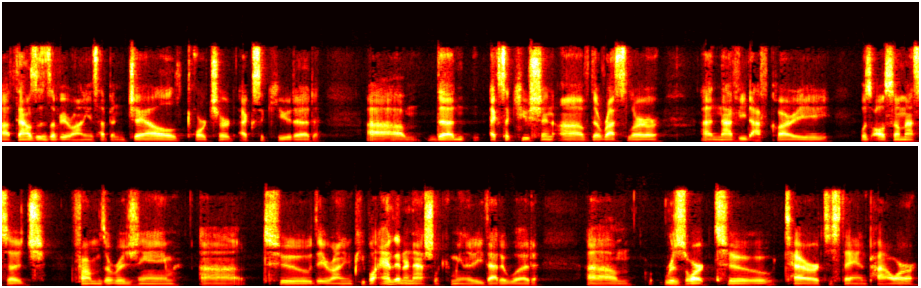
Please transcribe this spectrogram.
Uh, thousands of Iranians have been jailed, tortured, executed. Um, the execution of the wrestler uh, Navid Afkari was also a message from the regime uh, to the Iranian people and the international community that it would um, resort to terror to stay in power.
